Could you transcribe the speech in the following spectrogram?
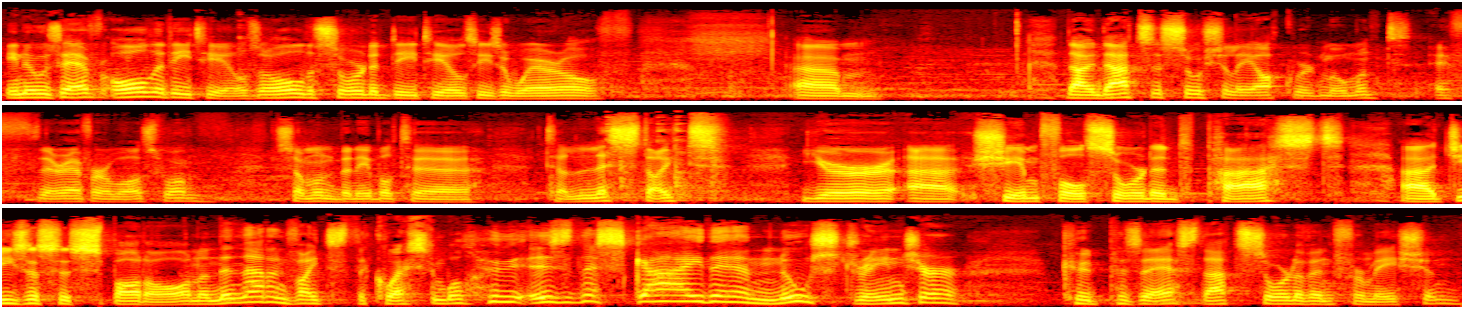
He knows every, all the details, all the sordid details he's aware of. Um, now, that's a socially awkward moment, if there ever was one. Someone been able to, to list out your uh, shameful, sordid past. Uh, Jesus is spot on. And then that invites the question well, who is this guy then? No stranger could possess that sort of information.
